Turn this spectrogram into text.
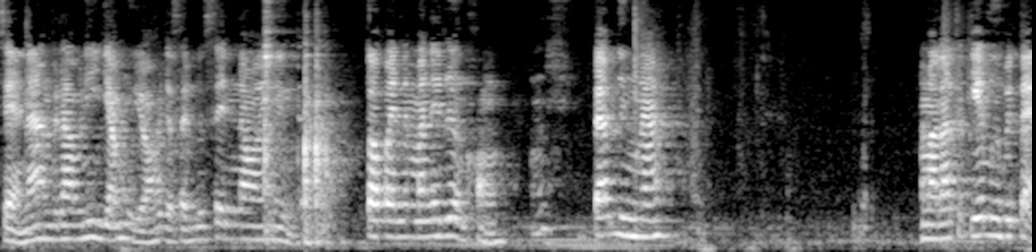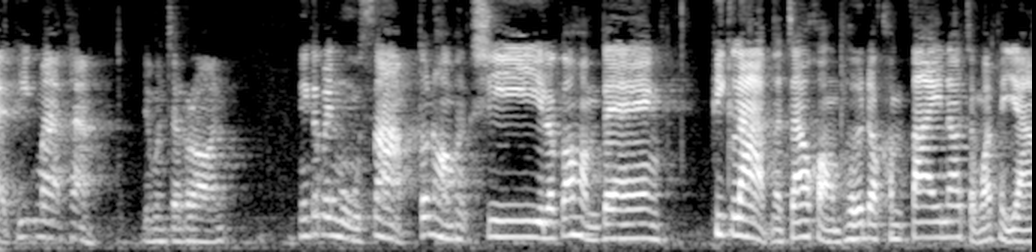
แจ่น้ำเวลาวันนี้ยำหมูยอเขาจะใส่วุ้นเส้นน้อยหนึ่งต่อไปมาในเรื่องของแป๊บหนึ่งนะ มาแล้วตะเกียบมือไปแตะพริกมาค่ะ เดี๋ยวมันจะร้อน นี่ก็เป็นหมูสับต้นหอมผักชี แล้วก็หอมแดงพริกลาบนะเจ้าของอำเภอดอกคำใต้นอกจากวัดพะเยา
